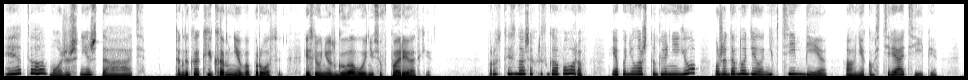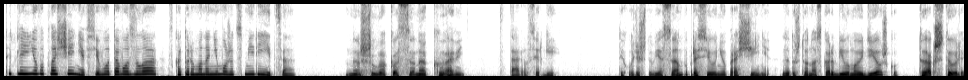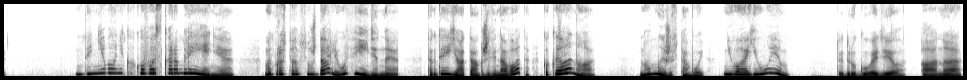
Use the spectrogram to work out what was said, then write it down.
«Этого можешь не ждать». «Тогда какие ко мне вопросы, если у нее с головой не все в порядке?» «Просто из наших разговоров я поняла, что для нее уже давно дело не в тебе, а в неком стереотипе. Ты для нее воплощение всего того зла, с которым она не может смириться». «Нашла коса на камень», — вставил Сергей. «Ты хочешь, чтобы я сам попросил у нее прощения за то, что она оскорбила мою девушку? Так, что ли?» Да не было никакого оскорбления. Мы просто обсуждали увиденное. Тогда и я так же виновата, как и она. Но мы же с тобой не воюем. Ты другое дело. А она...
